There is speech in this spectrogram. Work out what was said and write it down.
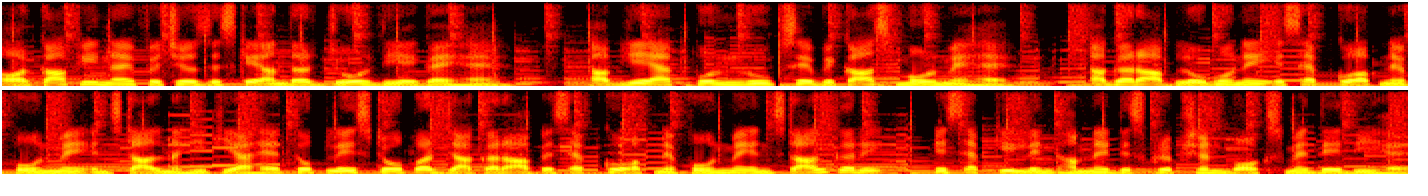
और काफ़ी नए फीचर्स इसके अंदर जोड़ दिए गए हैं। अब ये ऐप पूर्ण रूप से विकास मोड में है। अगर आप लोगों ने इस ऐप को अपने फ़ोन में इंस्टॉल नहीं किया है तो प्ले स्टोर पर जाकर आप इस ऐप को अपने फ़ोन में इंस्टॉल करें। इस ऐप की लिंक हमने डिस्क्रिप्शन बॉक्स में दे दी है।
